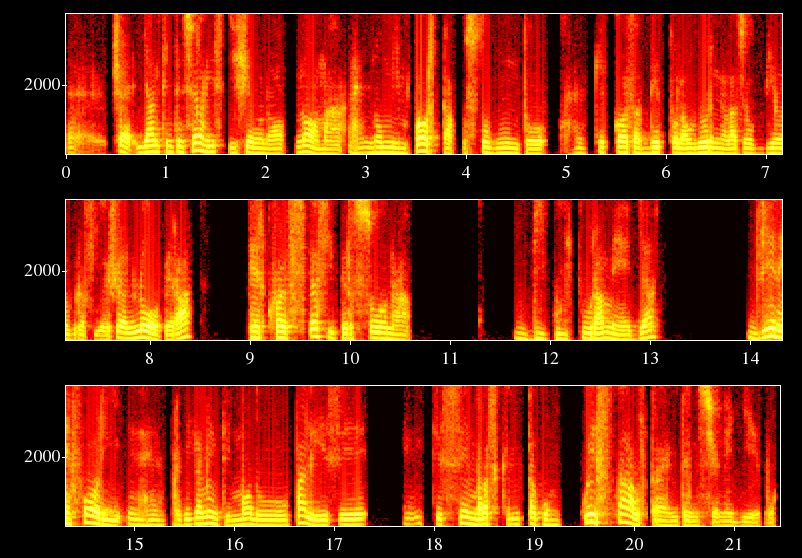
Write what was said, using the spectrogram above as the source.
Eh, cioè, gli anti-intenzionalisti dicevano: no, ma eh, non mi importa a questo punto eh, che cosa ha detto l'autore nella sua biografia. Cioè, l'opera, per qualsiasi persona di cultura media, viene fuori eh, praticamente in modo palese che sembra scritta con quest'altra intenzione dietro.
